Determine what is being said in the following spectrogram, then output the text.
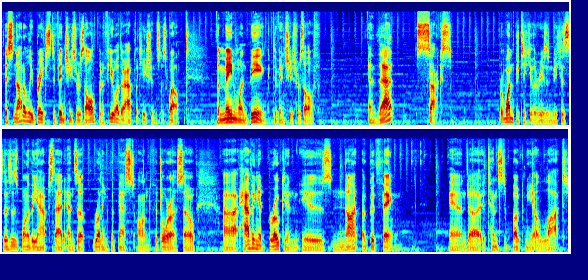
This not only breaks DaVinci's Resolve, but a few other applications as well. The main one being DaVinci's Resolve. And that sucks. For one particular reason, because this is one of the apps that ends up running the best on Fedora. So uh, having it broken is not a good thing. And uh, it tends to bug me a lot.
